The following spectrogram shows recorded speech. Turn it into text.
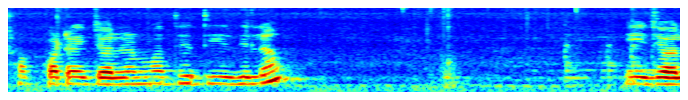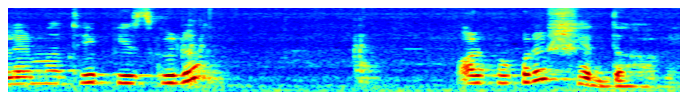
সব কটাই জলের মধ্যে দিয়ে দিলাম। এই জলের মধ্যে পিসগুলো অল্প করে সেদ্ধ হবে।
